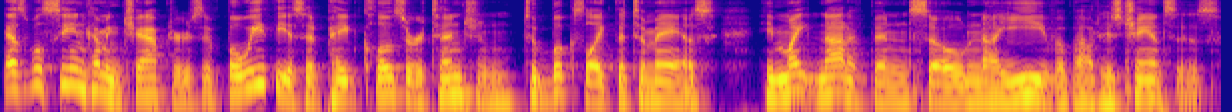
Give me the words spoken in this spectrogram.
As we'll see in coming chapters, if Boethius had paid closer attention to books like the Timaeus, he might not have been so naive about his chances.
